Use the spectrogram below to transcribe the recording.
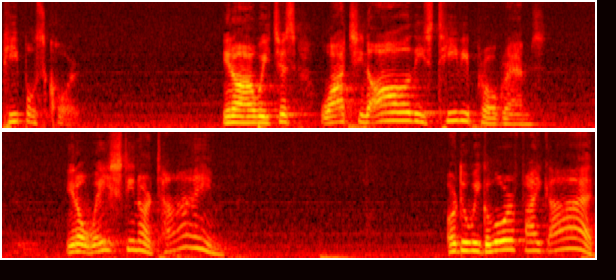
people's court? You know, are we just watching all these TV programs you know, wasting our time? Or do we glorify God?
